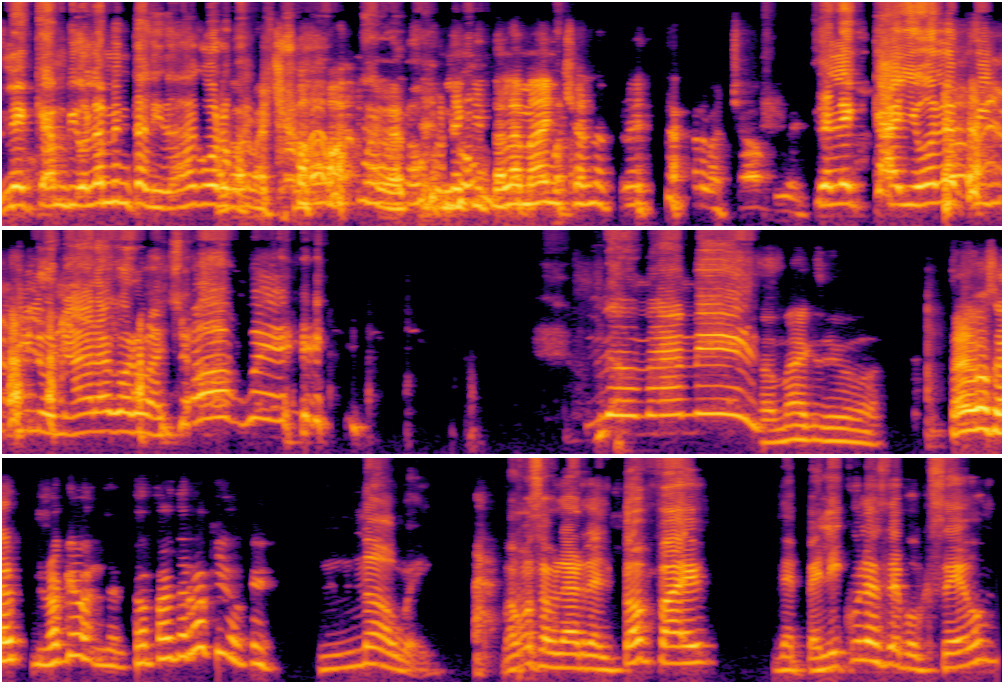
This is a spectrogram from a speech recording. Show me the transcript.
Le cambió la mentalidad a A Gorbachev. Le no quitó la mancha en la frente a Gorbachev, güey. Se le cayó la pinche lunar a Gorbachev, güey. No mames. Lo máximo. vamos a ver Rocky, el top 5 de Rocky o qué? No, güey. Vamos a hablar del top 5 de películas de boxeo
